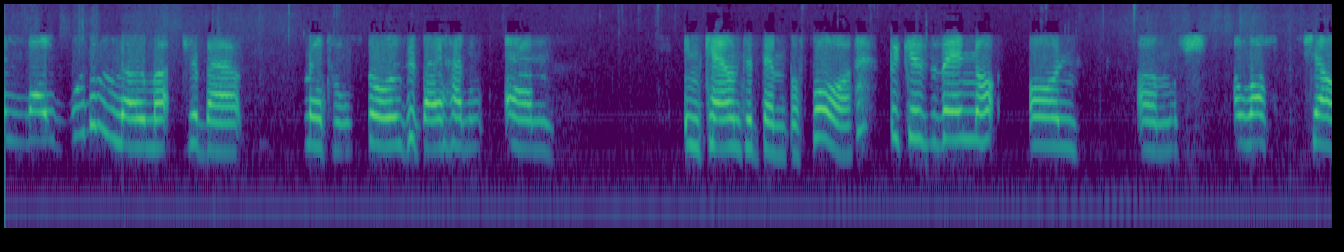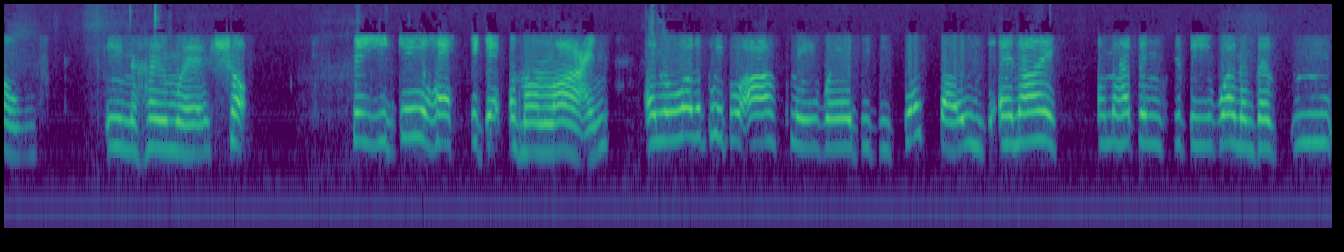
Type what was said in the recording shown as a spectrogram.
and they wouldn't know much about metal straws if they hadn't um, encountered them before because they're not on um, a lot of shelves in homeware shops. So you do have to get them online. And a lot of people ask me, where did you get those? And I am happen to be one of the mm,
